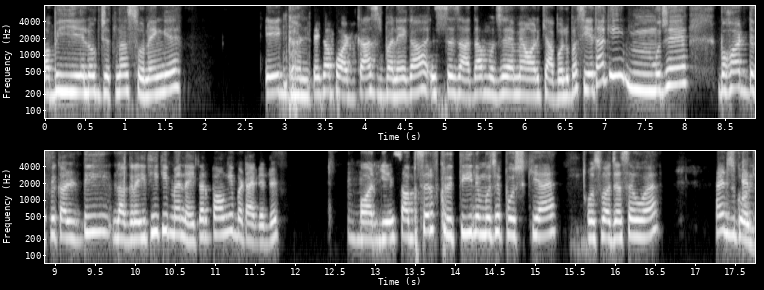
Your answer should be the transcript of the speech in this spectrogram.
अभी ये लोग जितना सुनेंगे एक घंटे का पॉडकास्ट बनेगा इससे ज़्यादा मुझे मैं और क्या बोलूँ? बस ये था कि मुझे बहुत डिफिकल्टी लग रही थी कि मैं नहीं कर पाऊँगी बट आई डिड इट। और ये सब सिर्फ़ कृति ने मुझे पुश किया है उस वजह से हुआ है and it's good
